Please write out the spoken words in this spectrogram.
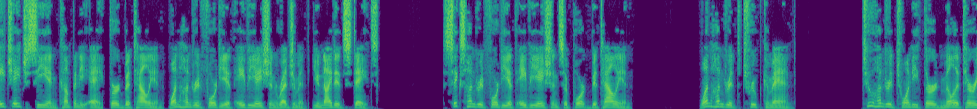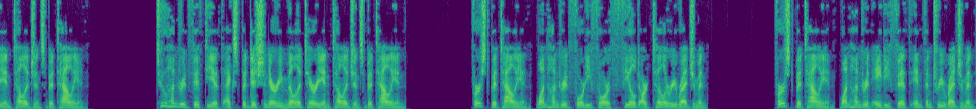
HHC and Company A, 3rd Battalion, 140th Aviation Regiment United States 640th Aviation Support Battalion 100th Troop Command 223rd Military Intelligence Battalion 250th Expeditionary Military Intelligence Battalion 1st Battalion, 144th Field Artillery Regiment 1st Battalion, 185th Infantry Regiment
